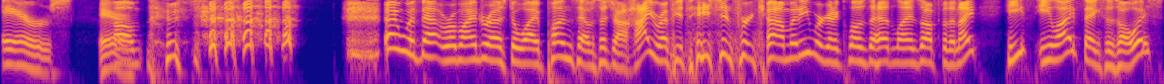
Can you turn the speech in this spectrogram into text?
airs. air. Um, and with that reminder as to why puns have such a high reputation for comedy, we're going to close the headlines off for the night. Heath, Eli, thanks as always.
